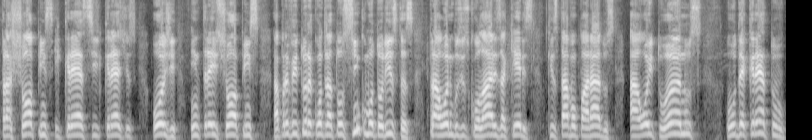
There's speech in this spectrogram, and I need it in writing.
para shoppings e creche, creches. Hoje, em três shoppings, a Prefeitura contratou cinco motoristas para ônibus escolares, aqueles que estavam parados há oito anos. O decreto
